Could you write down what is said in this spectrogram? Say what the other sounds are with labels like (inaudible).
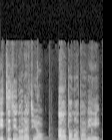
羊のラジオアートの旅。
